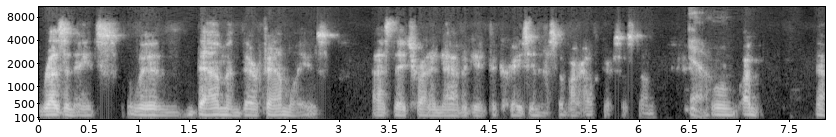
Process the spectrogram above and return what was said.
resonates with them and their families as they try to navigate the craziness of our healthcare system. Yeah. Well, yeah.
